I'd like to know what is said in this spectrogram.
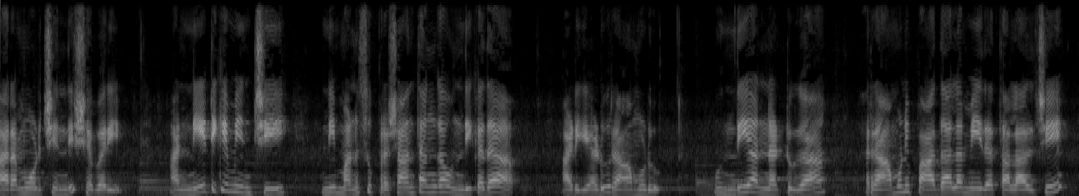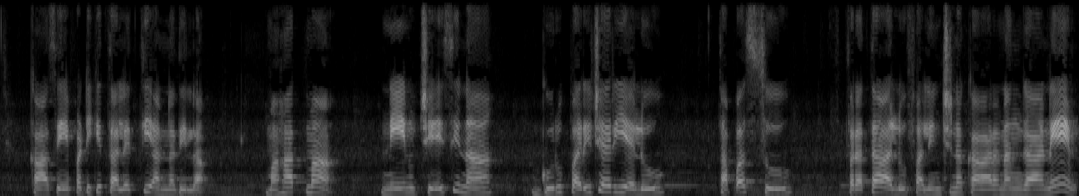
అరమోడ్చింది శబరి. అన్నిటికి మించి నీ మనసు ప్రశాంతంగా ఉంది కదా? అడిగాడు రాముడు. ఉంది అన్నట్టుగా రాముని పాదాల మీద తలాల్చి కాసేపటికి తలెత్తి అన్నదిలా. మహాత్మా నేను చేసిన గురు పరిచర్యలు తపస్సు వ్రతాలు ఫలించిన కారణంగానే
